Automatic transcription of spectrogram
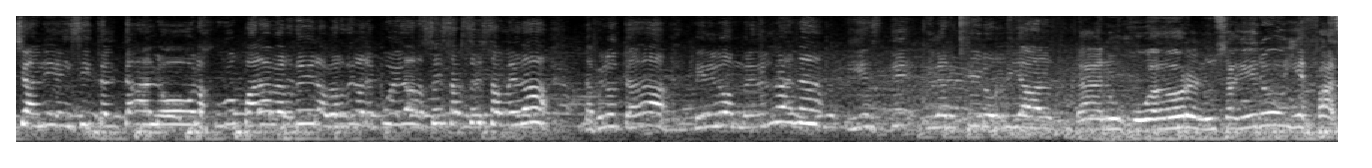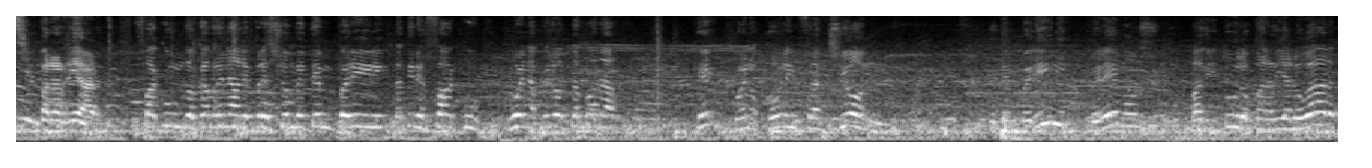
Chanea, insiste el Talo, la jugó para Verdera, Verdera le puede dar a César, César le da, la pelota da en el hombre del Lana y es de el arquero Real. Está en un jugador, en un zaguero y es fácil para arriar. Facundo Cardenal, presión de Temperini, la tiene Facu, buena pelota para, ¿qué? bueno, cobra infracción de Temperini, veremos, va Dituro para dialogar,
